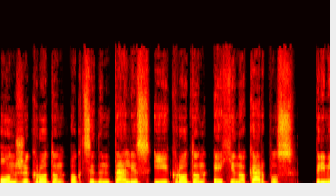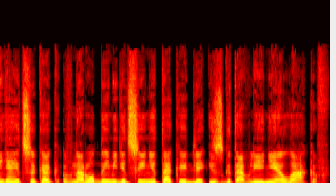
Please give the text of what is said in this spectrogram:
он же кротон окциденталис и кротон эхинокарпус, применяется как в народной медицине, так и для изготовления лаков.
